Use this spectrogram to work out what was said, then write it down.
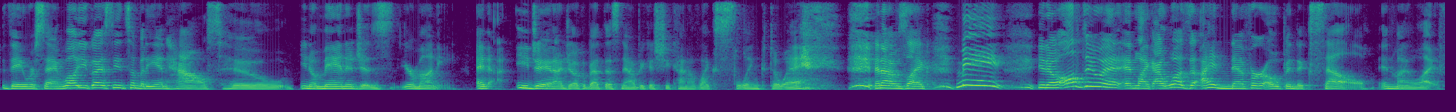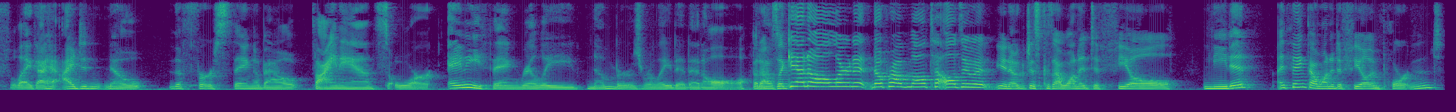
They were saying, well, you guys need somebody in house who, you know, manages your money and EJ and I joke about this now because she kind of like slinked away. and I was like, me, you know, I'll do it. And like I was, I had never opened Excel in my life. Like I, I didn't know the first thing about finance or anything really numbers related at all. But I was like, yeah, no, I'll learn it. No problem. I'll, t- I'll do it, you know, just because I wanted to feel needed. I think I wanted to feel important.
